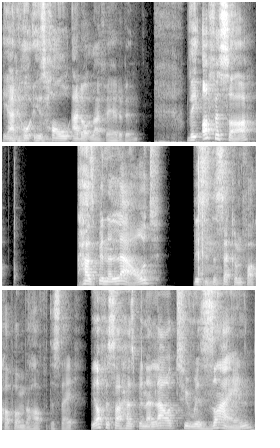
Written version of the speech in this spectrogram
He had ho- mm. his whole adult life ahead of him. The officer has been allowed. This is the second fuck up on behalf of the state. The officer has been allowed to resign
